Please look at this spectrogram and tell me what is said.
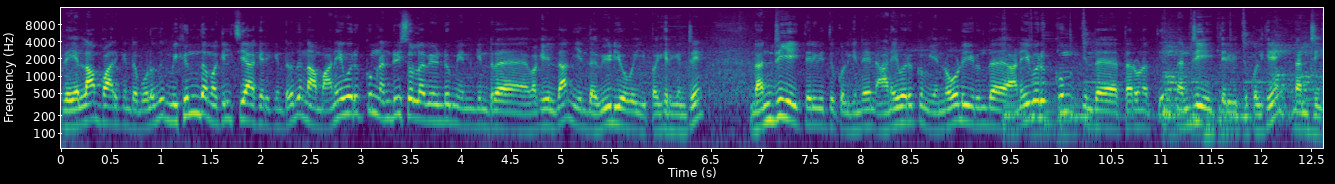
இதையெல்லாம் பார்க்கின்ற பொழுது மிகுந்த மகிழ்ச்சியாக இருக்கின்றது. நாம் அனைவருக்கும் நன்றி சொல்ல வேண்டும் என்கின்ற வகையில்தான் இந்த வீடியோவை பகிர்கின்றேன். நன்றியை தெரிவித்துக் கொள்கின்றேன். அனைவருக்கும் என்னோடு இருந்த அனைவருக்கும் இந்த தருணத்தில் நன்றியை தெரிவித்துக் கொள்கிறேன். நன்றி.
